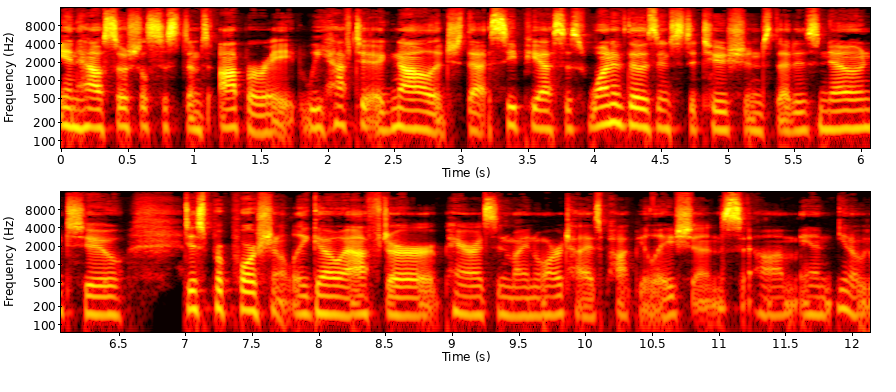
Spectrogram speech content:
in how social systems operate, we have to acknowledge that CPS is one of those institutions that is known to disproportionately go after parents in minoritized populations. Um, and, you know,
